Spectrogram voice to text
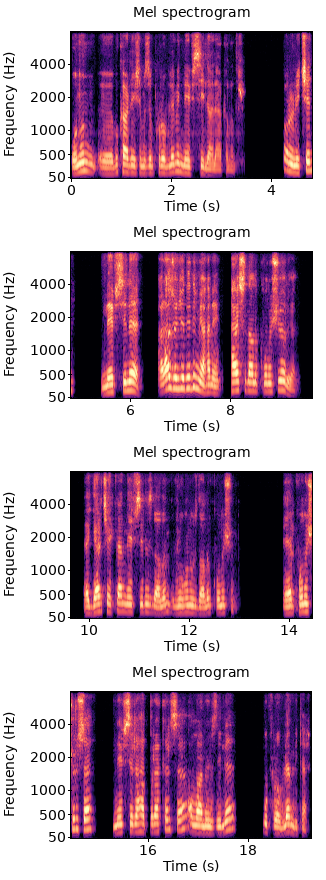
onun e, bu kardeşimizin problemi nefsiyle alakalıdır. Onun için nefsine hani az önce dedim ya hani karşısına alıp konuşuyor ya. E, gerçekten nefsinizle alın, ruhunuzla alın, konuşun. Eğer konuşursa, nefsi rahat bırakırsa Allah'ın izniyle bu problem biter.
